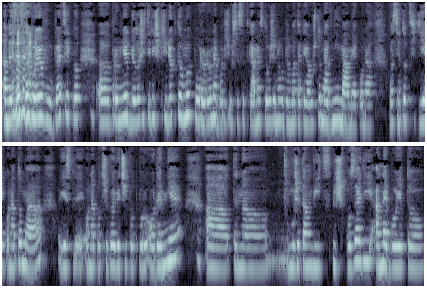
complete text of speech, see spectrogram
a nezasahuju vůbec. Jako, uh, pro mě je důležité, když přijdu k tomu porodu, nebo když už se setkáme s tou ženou doma, tak já už to navnímám, jak ona vlastně to cítí, jak ona to má, jestli ona potřebuje větší podporu ode mě a ten uh, může tam víc spíš pozadí, anebo je to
